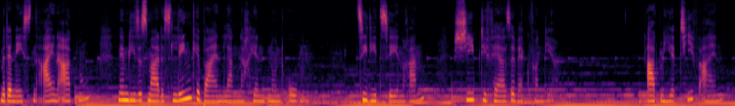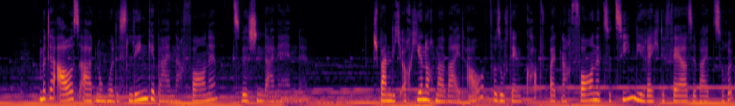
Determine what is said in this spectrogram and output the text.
Mit der nächsten Einatmung nimm dieses Mal das linke Bein lang nach hinten und oben. Zieh die Zehen ran, schieb die Ferse weg von dir. Atme hier tief ein und mit der Ausatmung hol das linke Bein nach vorne zwischen deine Hände. Spann dich auch hier nochmal weit auf, versuch den Kopf weit nach vorne zu ziehen, die rechte Ferse weit zurück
